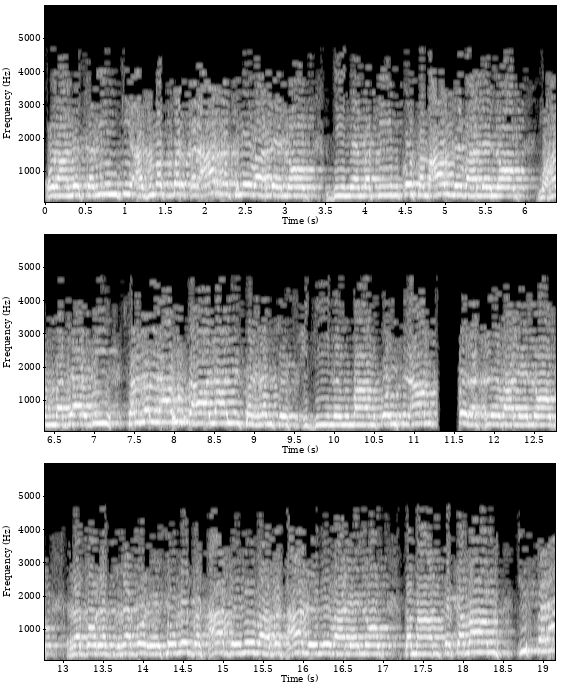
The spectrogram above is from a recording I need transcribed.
قرآن کریم کی عظمت برقرار رکھنے والے لوگ، دین متین کو سنبھالنے والے لوگ، محمد عربی صلی اللہ تعالی علیہ وسلم کے دین ایمان کو اسلام رکھنے والے لوگ، رگو رگ رگو ریسوں میں بسا دینے وا بسا لینے والے لوگ تمام کے تمام اس طرح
